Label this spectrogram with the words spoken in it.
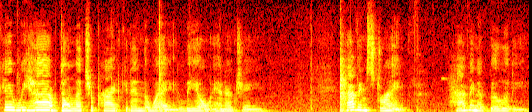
Okay, we have don't let your pride get in the way. Leo energy. Having strength. Having ability.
